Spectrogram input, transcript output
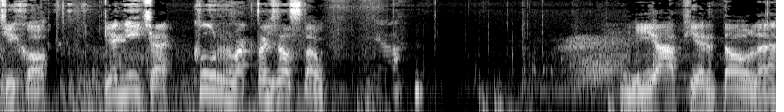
Cicho. Biegnijcie! Kurwa, ktoś został. Ja. Pierdolę.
